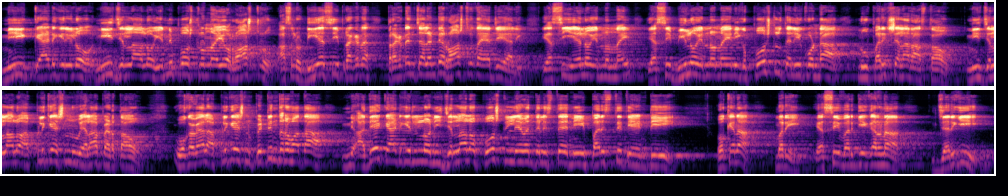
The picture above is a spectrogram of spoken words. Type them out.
నీ కేటగిరీలో నీ జిల్లాలో ఎన్ని పోస్టులు ఉన్నాయో రాష్ట్రు అసలు డిఎస్సి ప్రకట ప్రకటించాలంటే రాష్ట్ర తయారు చేయాలి. ఎస్సీ ఏలో ఎన్ని ఉన్నాయి ఎస్సీ బిలో ఎన్ని ఉన్నాయి నీకు పోస్టులు తెలియకుండా నువ్వు పరీక్ష ఎలా రాస్తావు? నీ జిల్లాలో అప్లికేషన్ నువ్వు ఎలా పెడతావు? ఒకవేళ అప్లికేషన్ పెట్టిన తర్వాత అదే కేటగిరీలో నీ జిల్లాలో పోస్టులు లేవని తెలిస్తే నీ పరిస్థితి ఏంటి? ఓకేనా? మరి ఎస్సీ వర్గీకరణ జరిగి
